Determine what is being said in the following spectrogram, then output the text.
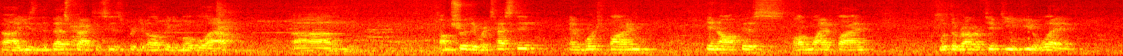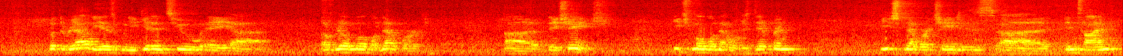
uh, using the best practices for developing a mobile app. Um, I'm sure they were tested and worked fine in office, on Wi-Fi, with the router 15 feet away. But the reality is when you get into a, uh, a real mobile network, uh, they change. Each mobile network is different, each network changes uh, in time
